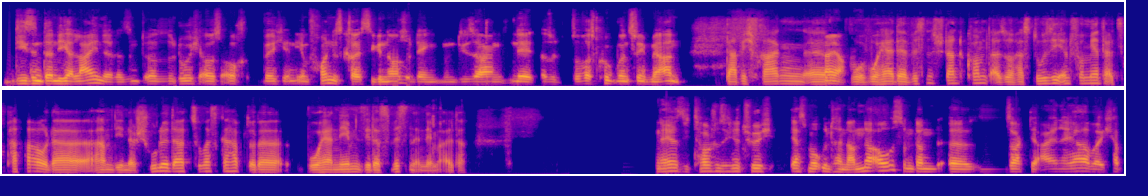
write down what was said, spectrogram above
die sind dann nicht alleine, da sind also durchaus auch welche in ihrem Freundeskreis, die genauso denken und die sagen, nee, also sowas gucken wir uns nicht mehr an. Darf ich fragen, äh, naja. wo, woher der Wissensstand kommt? Also hast du sie informiert als Papa oder haben die in der Schule dazu was gehabt oder woher nehmen sie das Wissen in dem Alter? Naja, sie tauschen sich natürlich erstmal untereinander aus und dann äh, sagt der eine, ja, aber ich habe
